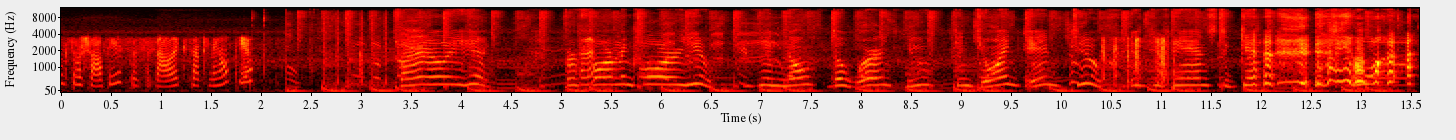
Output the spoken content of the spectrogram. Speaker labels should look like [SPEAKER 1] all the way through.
[SPEAKER 1] calling Social Office. This is Alex. How can I help you?
[SPEAKER 2] Finally here, performing for you. You know the words you can join in too. It's your hands together if you want.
